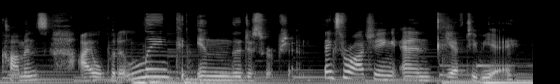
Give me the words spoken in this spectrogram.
Commons. I will put a link in the description. Thanks for watching and DFTBA.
